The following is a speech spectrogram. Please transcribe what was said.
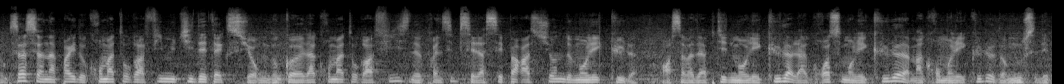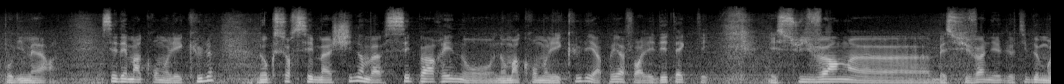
Donc ça, c'est un appareil de chromatographie multidétection. Donc euh, la chromatographie, le principe, c'est la séparation de molécules. Alors ça va de la petite molécule à la grosse molécule, la macromolécule. Donc nous, c'est des polymères, c'est des macromolécules. Donc sur ces machines, on va séparer nos, nos macromolécules et après, il va falloir les détecter. Et suivant, ben, suivant le type de molécule,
